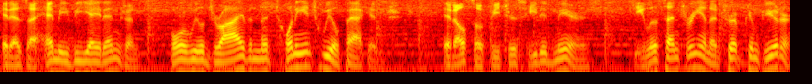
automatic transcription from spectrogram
It has a Hemi V8 engine, four-wheel drive, and the 20-inch wheel package. It also features heated mirrors, keyless entry, and a trip computer.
